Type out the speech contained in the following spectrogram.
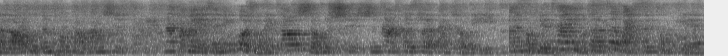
的老卤跟烹调方式，那他们也曾经获选为高雄市十大特色伴手礼。曾同学，餐饮科郑婉珍同学，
